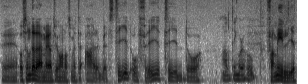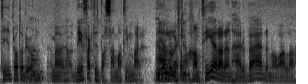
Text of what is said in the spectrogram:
Eh, och sen det där med att vi har något som heter arbetstid och fritid och Allting går ihop. Familjetid pratar du om. Men det är faktiskt bara samma timmar. Det ja, gäller att liksom hantera den här världen av alla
